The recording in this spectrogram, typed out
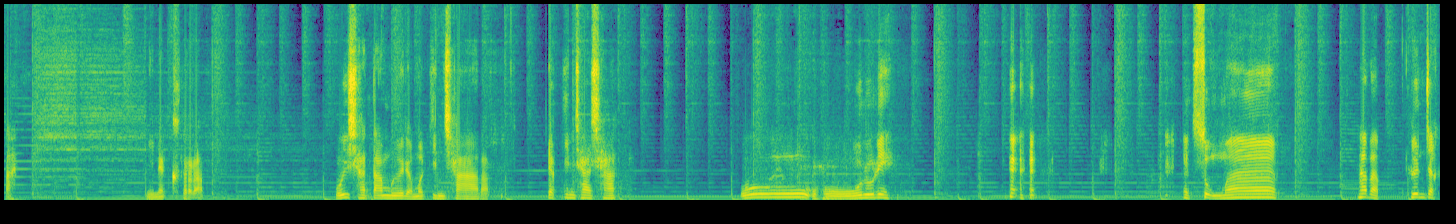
ไปนี่นะครับ อุ้ยชาตามมือเดี๋ยวมากินชาแบบอยากกินชาชักอู้โอ้โหดูดิสูงมาก ถ้าแบบขึ้นจาก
